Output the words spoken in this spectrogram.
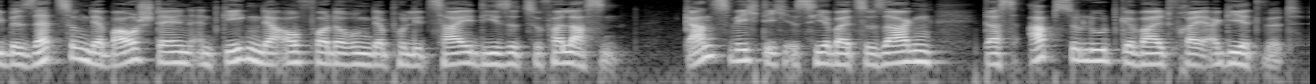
die Besetzung der Baustellen entgegen der Aufforderung der Polizei, diese zu verlassen. Ganz wichtig ist hierbei zu sagen, dass absolut gewaltfrei agiert wird.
